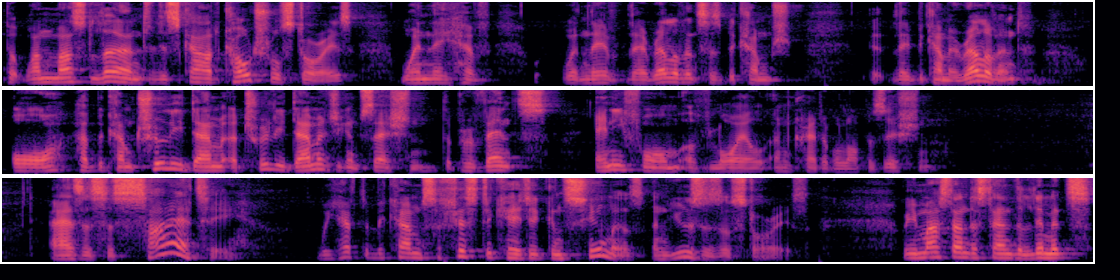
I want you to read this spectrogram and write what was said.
but one must learn to discard cultural stories when, they have, when their relevance has become, they become irrelevant or have become truly a truly damaging obsession that prevents any form of loyal and credible opposition. As a society, we have to become sophisticated consumers and users of stories we must understand the limits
